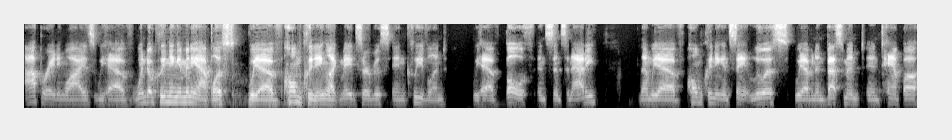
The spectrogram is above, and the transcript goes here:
operating wise, we have window cleaning in Minneapolis. We have home cleaning like maid service in Cleveland. We have both in Cincinnati. Then we have home cleaning in St. Louis. We have an investment in Tampa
